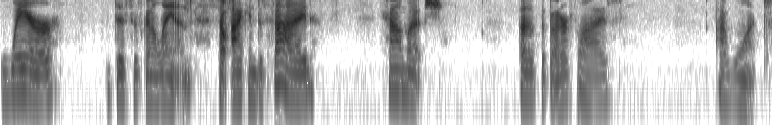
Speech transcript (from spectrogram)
where this is going to land. So I can decide how much of the butterflies I want.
